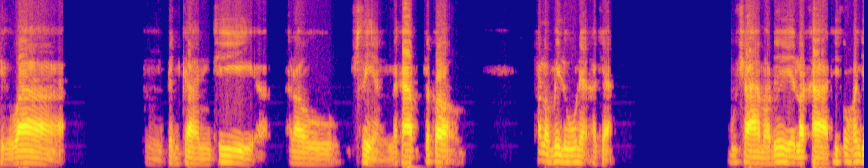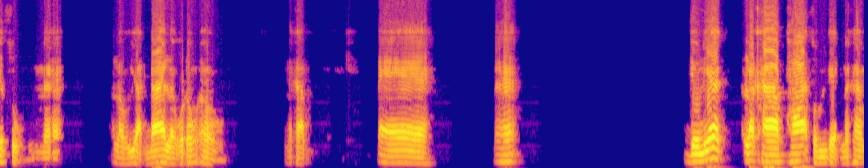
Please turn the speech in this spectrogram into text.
ถือว่าเป็นการที่เราเสี่ยงนะครับ แล้วก็ถ้าเราไม่รู้เนี่ยอาจจะบูชามาด้วยราคาที่ค่อนข้างจะสูงนะฮะ เราอยากได้เราก็ต้องเอานะครับ แต่นะฮะ เดี๋ยวนี้ ราคาพระสมเด็จนะครับ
